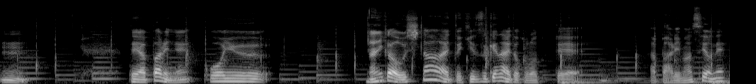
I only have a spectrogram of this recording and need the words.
うん。でやっぱりねこういう何かを失わないと気づけないところってやっぱありますよね。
